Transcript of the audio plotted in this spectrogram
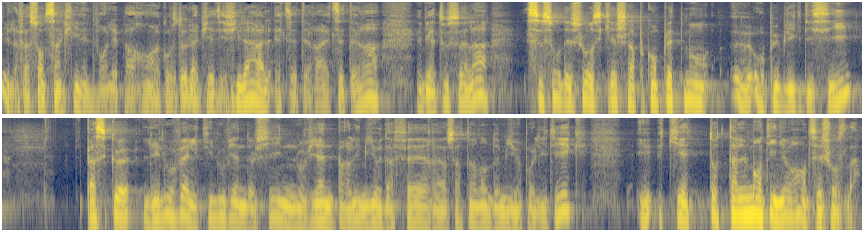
la façon de s'incliner devant les parents à cause de la piété filale, etc., etc. Eh bien, tout cela, ce sont des choses qui échappent complètement euh, au public d'ici, parce que les nouvelles qui nous viennent de Chine nous viennent par les milieux d'affaires et un certain nombre de milieux politiques, qui est totalement ignorant de ces choses-là.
